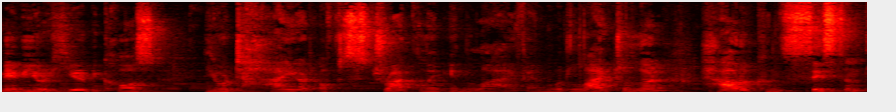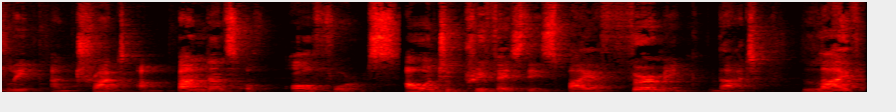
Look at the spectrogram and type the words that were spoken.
Maybe you're here because you're tired of struggling in life and would like to learn how to consistently attract abundance of all forms. I want to preface this by affirming that life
